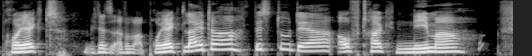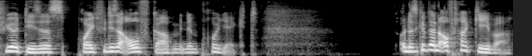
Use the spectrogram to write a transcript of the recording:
Projekt, ich nenne es einfach mal Projektleiter, bist du der Auftragnehmer für dieses Projekt, für diese Aufgaben in dem Projekt. Und es gibt einen Auftraggeber.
